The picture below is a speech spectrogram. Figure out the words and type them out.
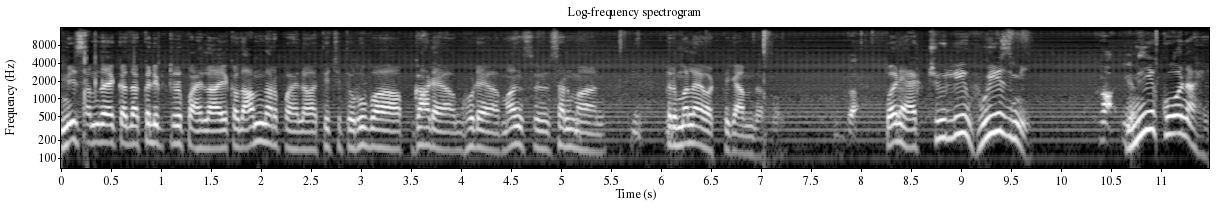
मी समजा एखादा कलेक्टर पाहिला एखादा आमदार पाहिला त्याची तर रुबाब गाड्या घोड्या माणसं सन्मान. तर मला वाटतं की आमदार व्हावं. पण ऍक्च्युली हु इज मी हा, yes. मी कोण आहे?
